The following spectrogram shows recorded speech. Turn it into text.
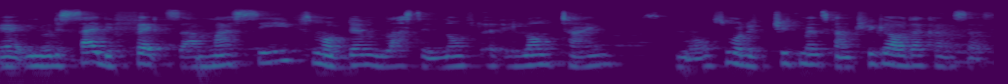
uh, you know, the side effects are massive. Some of them last a long, a long time. You know, some of the treatments can trigger other cancers,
